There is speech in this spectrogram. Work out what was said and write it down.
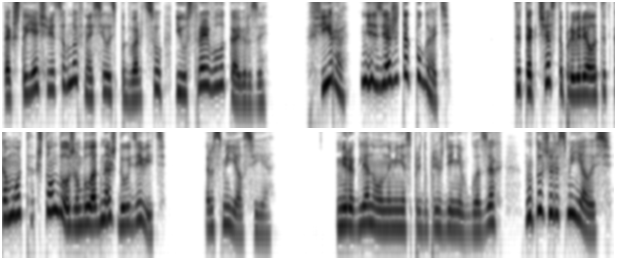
Так что ящерица вновь носилась по дворцу и устраивала каверзы. «Фира, нельзя же так пугать!» «Ты так часто проверял этот комод, что он должен был однажды удивить», — рассмеялся я. Мира глянула на меня с предупреждением в глазах, но тут же рассмеялась,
